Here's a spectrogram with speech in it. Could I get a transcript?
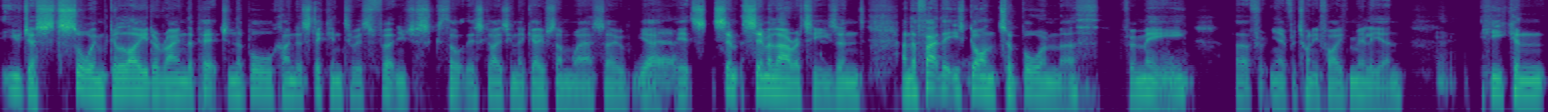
you just saw him glide around the pitch and the ball kind of sticking to his foot and you just thought this guy's going to go somewhere so yeah, yeah. it's sim- similarities and and the fact that he's gone to bournemouth for me mm. uh, for you know for 25 million mm. he can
